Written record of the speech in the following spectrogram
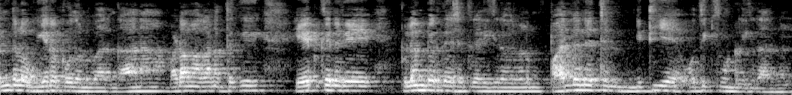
எந்தளவு உயரப்போதுன்னு பாருங்கள் ஆனால் வடமாகாணத்துக்கு ஏற்கனவே புலம்பெயர் தேசத்தில் இருக்கிறவர்களும் பல லட்சம் நிதியை ஒதுக்கி கொண்டிருக்கிறார்கள்.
